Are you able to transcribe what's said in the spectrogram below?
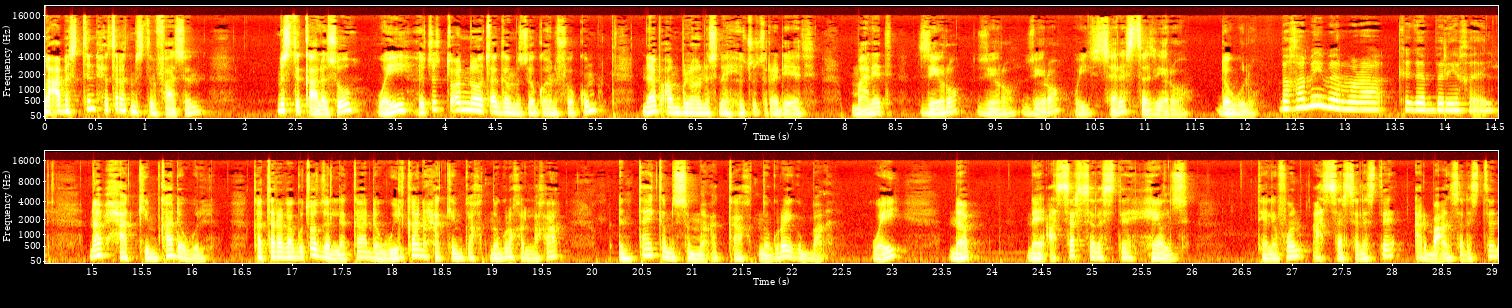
ማዕበስትን ሕጽረት ምስትንፋስን ምስ ትቃለሱ ወይ ህጹጽ ጥዕናዊ ጸገም ምስ ዘጓንፈኩም፣ ናብ ኣምቡላንስ ናይ ህጹጽ ረድኤት፣ ማለት ዜሮ ዜሮ ዜሮ ወይ ሰለስተ ዜሮ፣ ደውሉ። ብኸመይ መርመራ ክገብር ይኽእል? ናብ ሓኪምካ ደውል። ከተረጋግጾ ዘለካ፣ ደዊልካ ንሓኪምካ ክትነግሮ ከለኻ እንታይ ከም ዝስምዓካ ክትነግሮ ይግባእ፣ ወይ ናብ ናይ ዓሰርተ ሰለስተ ሄልዝ ቴለፎን ዓሰርተ ሰለስተ ኣርብዓን ሰለስተን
